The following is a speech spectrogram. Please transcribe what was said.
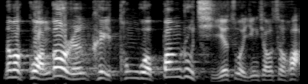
那么广告人可以通过帮助企业做营销策划，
